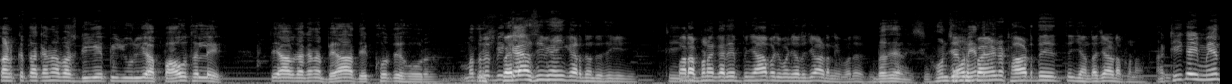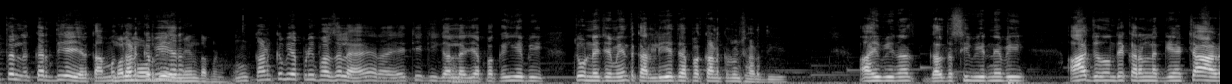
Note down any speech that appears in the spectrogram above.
ਕਣਕ ਤਾਂ ਕਹਿੰਦਾ ਬਸ ਡੀਏਪੀ ਯੂਰੀਆ ਪਾਓ ਥੱਲੇ ਤੇ ਆਪਦਾ ਕਹਿੰਦਾ ਵਿਆਹ ਦੇਖੋ ਤੇ ਹੋਰ। ਮਤਲਬ ਵੀ ਪਹਿਲਾਂ ਅਸੀਂ ਵੀ ਐਂ ਹੀ ਕਰ ਦਿੰਦੇ ਸੀਗੇ ਜੀ। ਪਰ ਆਪਣਾ ਕਦੇ 50 55 ਤੋਂ ਝਾੜ ਨਹੀਂ ਵਧਿਆ ਸੀ। ਵਧਿਆ ਨਹੀਂ ਸੀ। ਹੁਣ ਜੇ ਮਿਹਨਤ 65 68 ਤੇ ਤੇ ਜਾਂਦਾ ਝਾੜ ਆਪਣਾ। ਹਾਂ, ਠੀਕ ਹੈ ਜੀ ਮਿਹਨਤ ਕਰਦੀ ਹੈ ਯਾਰ ਕੰਮ। ਕਣਕ ਵੀ ਯਾਰ ਮਿਹਨਤ ਆਪਣੀ। ਹੁਣ ਕਣਕ ਵੀ ਆਪਣੀ ਫਸਲ ਹੈ ਯਾਰ। ਇਹ ਚ ਕੀ ਗੱਲ ਹੈ ਜੇ ਆਪਾਂ ਕਹੀਏ ਵੀ ਝੋਨੇ 'ਚ ਮਿਹਨਤ ਕਰ ਲਈਏ ਤੇ ਆਪਾਂ ਕਣਕ ਨੂੰ ਛੱਡ ਦਈਏ। ਆਹੀ ਵੀ ਨਾ ਗੱਲ ਦੱਸੀ ਵੀਰ ਨੇ ਵੀ ਆਹ ਜਦੋਂ ਦੇ ਕਰਨ ਲੱਗੇ ਆ, ਝਾੜ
